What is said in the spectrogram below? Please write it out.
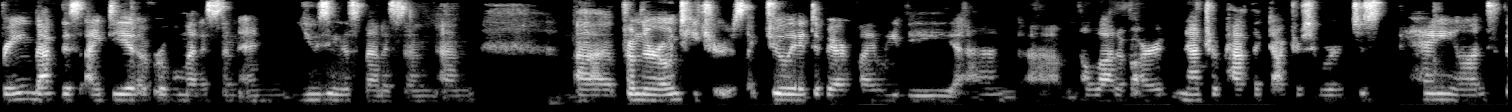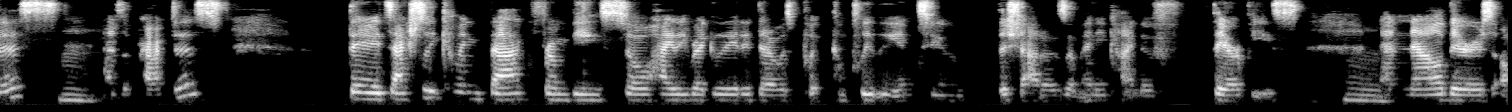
bringing back this idea of herbal medicine and using this medicine and uh, from their own teachers like Juliette de Bairacli Levy and um, a lot of our naturopathic doctors who are just hanging on to this mm. as a practice. That it's actually coming back from being so highly regulated that it was put completely into the shadows of any kind of therapies. Mm. And now there's a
